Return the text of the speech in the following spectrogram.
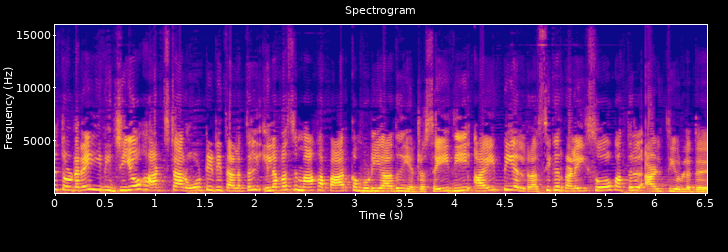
ஐபிஎல் தொடரை இனி ஜியோ ஹாட்ஸ்டார் ஓடிடி தளத்தில் இலவசமாக பார்க்க முடியாது என்ற செய்தி ஐபிஎல் ரசிகர்களை சோகத்தில் ஆழ்த்தியுள்ளது.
